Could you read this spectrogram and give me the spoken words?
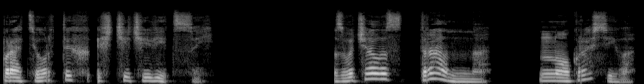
протертых с чечевицей. Звучало странно, но красиво.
